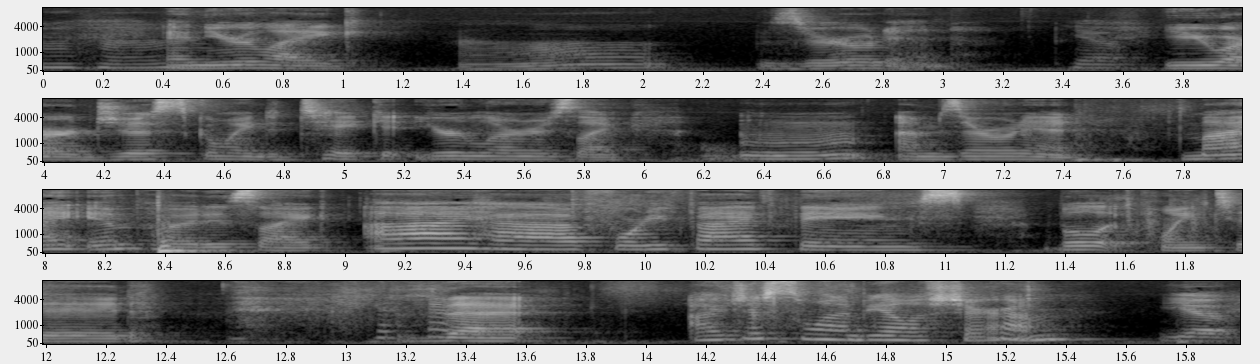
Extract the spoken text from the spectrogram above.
Mm-hmm. and you're like "Mm, zeroed in. Yeah. You are just going to take it. Your learner's like, mm, I'm zeroed in. My input is like, I have 45 things bullet pointed that I just want to be able to share them. Yep.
